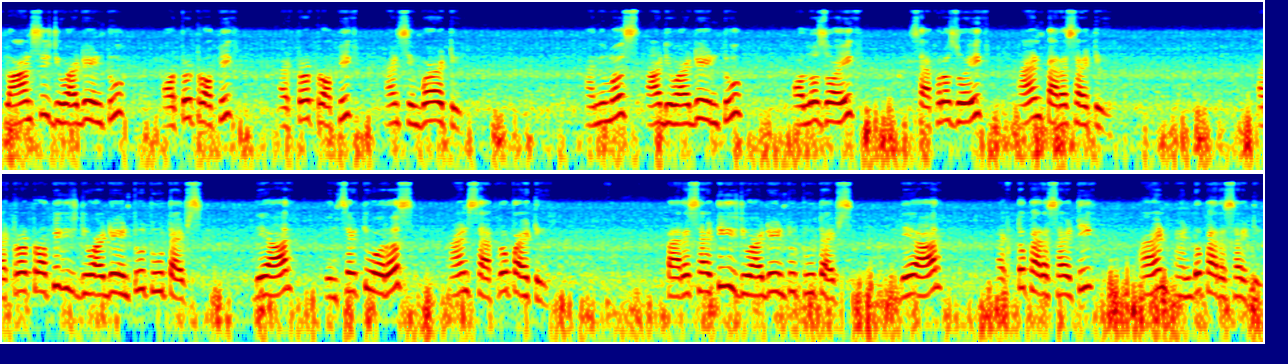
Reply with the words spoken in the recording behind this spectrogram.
Plants is divided into autotrophic, heterotrophic and symbiotic. Animals are divided into holozoic, saprozoic and parasitic. Heterotrophic is divided into two types, they are insectivorous and saprophytic. Parasitic is divided into two types. They are ectoparasitic and endoparasitic.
